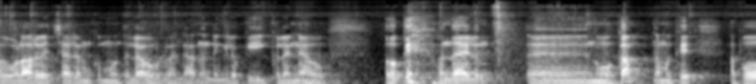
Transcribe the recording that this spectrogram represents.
സോളാർ വെച്ചാൽ നമുക്ക് മുതലാവുള്ളൂ. അല്ലാന്നുണ്ടെങ്കിലൊക്കെ ഈക്വൽ തന്നെ ആവും. ഓക്കെ അപ്പം എന്തായാലും നോക്കാം നമുക്ക്. അപ്പോൾ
